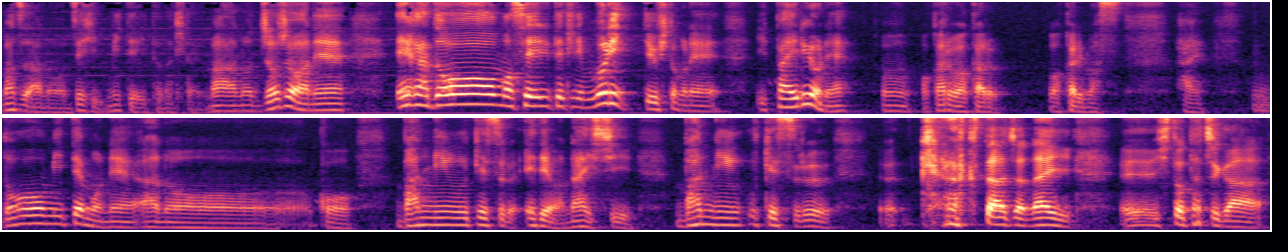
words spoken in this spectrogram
まずあのぜひ見ていただきたい。まああのジョジョはね絵がどうも生理的に無理っていう人もねいっぱいいるよね。うんわかるわかるわかります。はい。どう見てもね、あのー、こう万人受けする絵ではないし万人受けするキャラクターじゃない、え人たちが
